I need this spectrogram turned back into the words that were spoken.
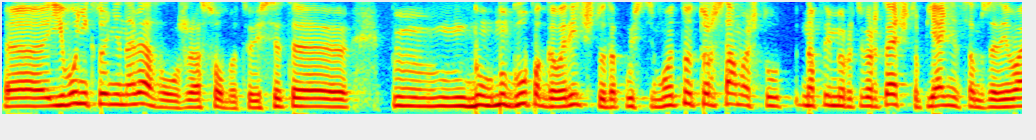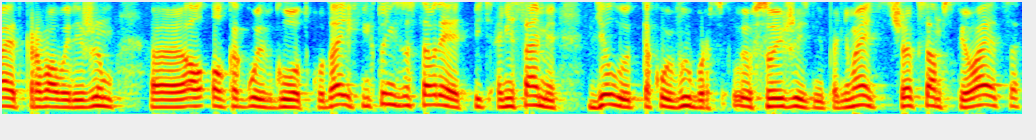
э, его никто не навязывал уже особо. То есть это ну, ну, глупо говорить, что, допустим, вот, ну, то же самое, что, например, утверждать, что пьяницам заливает кровавый режим э, алкоголь в глотку. Да? Их никто не заставляет пить. Они сами делают такой выбор в своей жизни, понимаете? Человек сам спивается,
